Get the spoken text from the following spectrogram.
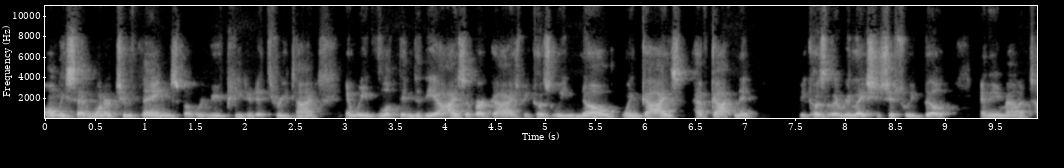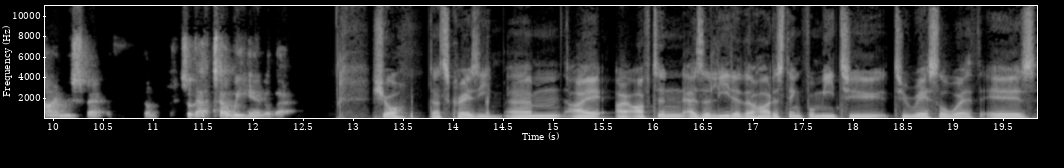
only said one or two things, but we repeated it three times, and we've looked into the eyes of our guys because we know when guys have gotten it because of the relationships we built and the amount of time we spent with them. So that's how we handle that. Sure, that's crazy. Um, I I often, as a leader, the hardest thing for me to to wrestle with is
